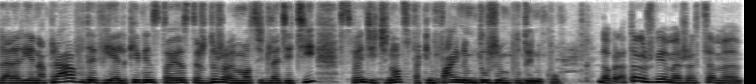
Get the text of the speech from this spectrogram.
galerie naprawdę wielkie, więc to jest też dużo emocji dla dzieci. Spędzić noc w takim fajnym, dużym budynku. Dobra, to już wiemy, że chcemy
